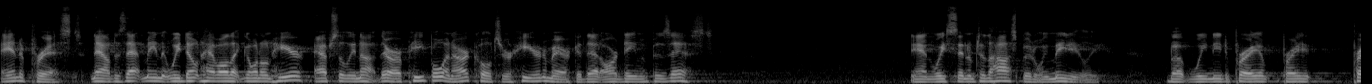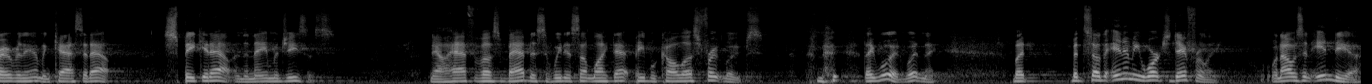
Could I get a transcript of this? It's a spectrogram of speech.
and oppressed. Now, does that mean that we don't have all that going on here? Absolutely not. There are people in our culture here in America that are demon possessed and we send them to the hospital immediately. But we need to pray, pray, pray over them and cast it out. Speak it out in the name of Jesus. Now, half of us Baptists, if we did something like that, people call us Fruit Loops. they would, wouldn't they? But, but so the enemy works differently. When I was in India,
